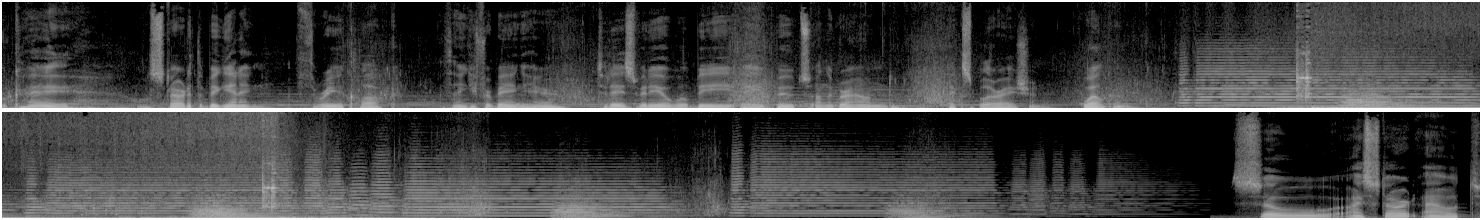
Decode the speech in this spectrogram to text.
Okay, we'll start at the beginning. 3 o'clock. Thank you for being here. Today's video will be a boots on the ground exploration. Welcome. So, I start out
